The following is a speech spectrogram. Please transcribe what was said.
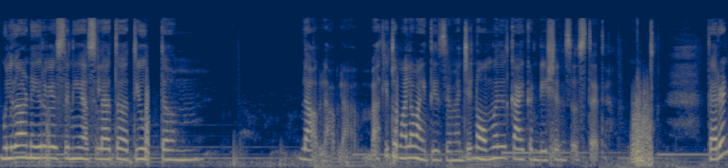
मुलगा निर्व्यसनी असला तर अतिउत्तम ब्ला ब्ला ब्ला. बाकी तुम्हाला माहितीच आहे म्हणजे नॉर्मल काय कंडिशन्स असतात. कारण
